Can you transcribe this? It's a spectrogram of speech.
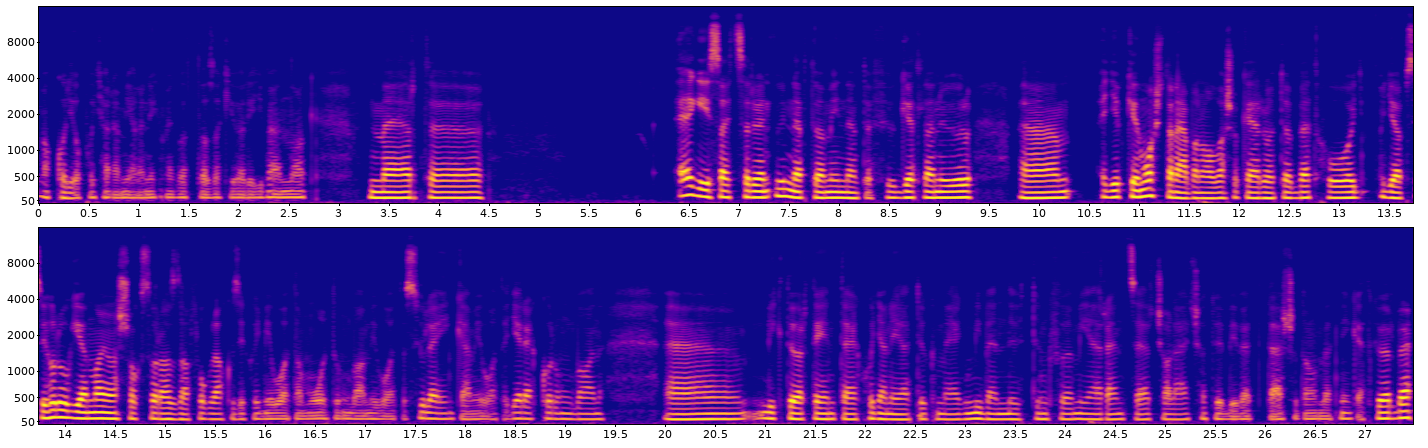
akkor jobb, hogyha nem jelenik meg ott az, akivel így vannak. Mert uh, egész egyszerűen ünneptől mindentől függetlenül Egyébként mostanában olvasok erről többet, hogy ugye a pszichológia nagyon sokszor azzal foglalkozik, hogy mi volt a múltunkban, mi volt a szüleinkkel, mi volt a gyerekkorunkban, mik történtek, hogyan éltük meg, miben nőttünk föl, milyen rendszer, család, stb. vett társadalom vett minket körbe.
